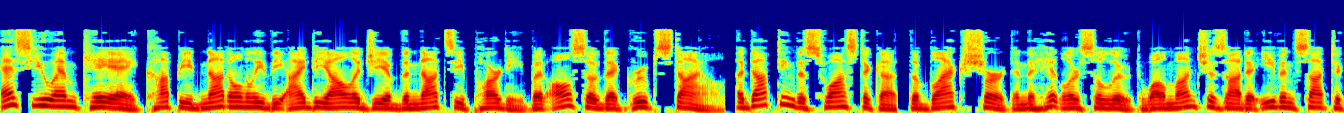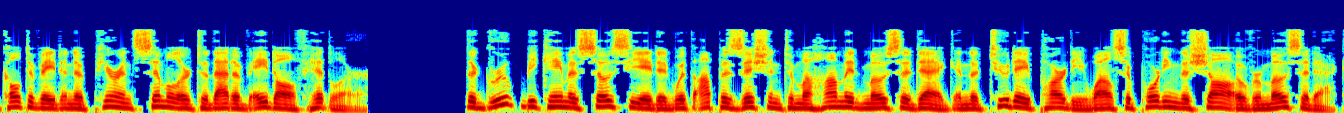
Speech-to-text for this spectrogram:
SUMKA copied not only the ideology of the Nazi Party but also that group's style, adopting the swastika, the black shirt and the Hitler salute while Monshizadeh even sought to cultivate an appearance similar to that of Adolf Hitler. The group became associated with opposition to Mohammad Mossadegh and the Tudeh party while supporting the Shah over Mossadegh.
